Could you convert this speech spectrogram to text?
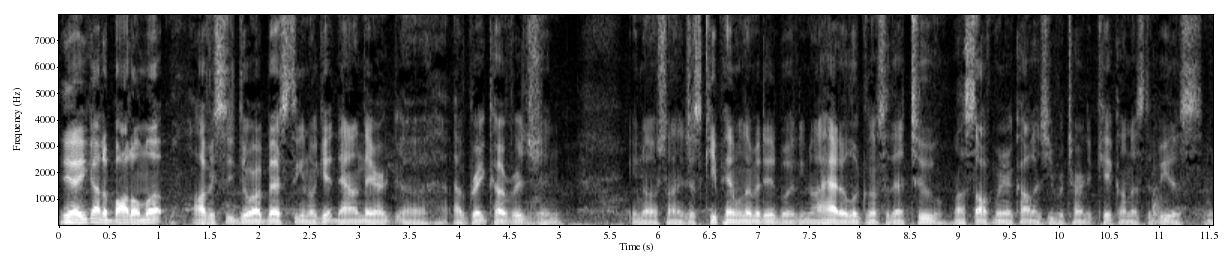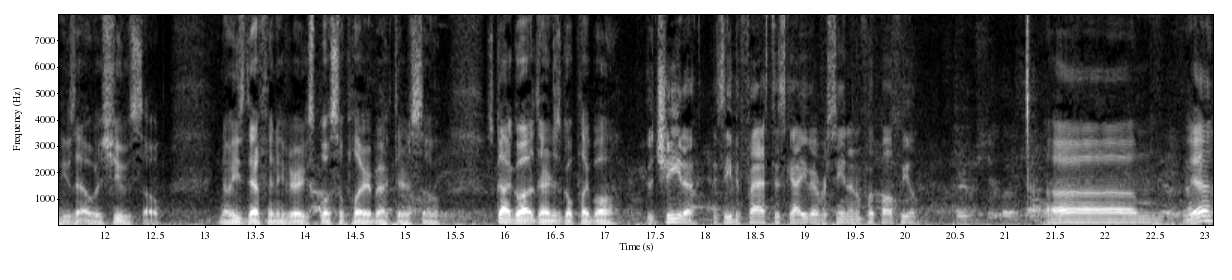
Yeah, you got to bottle him up. Obviously, do our best to you know get down there, uh, have great coverage, and you know trying to just keep him limited. But you know, I had a little glimpse of that too. My sophomore year in college, he returned a kick on us to beat us when he was at OSU. So, you know, he's definitely a very explosive player back there. So, just got to go out there and just go play ball. The cheetah is he the fastest guy you've ever seen on a football field? Um, yeah.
